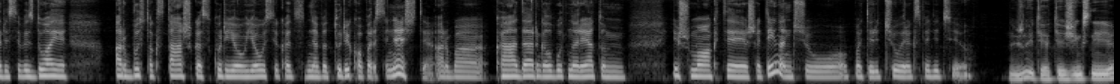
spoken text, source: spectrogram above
ar įsivaizduoji, ar bus toks taškas, kur jau jausi, kad nebeturi ko parsinešti, arba ką dar galbūt norėtum išmokti iš ateinančių patirčių ir ekspedicijų? Žinai, tie, tie žingsniai jie,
